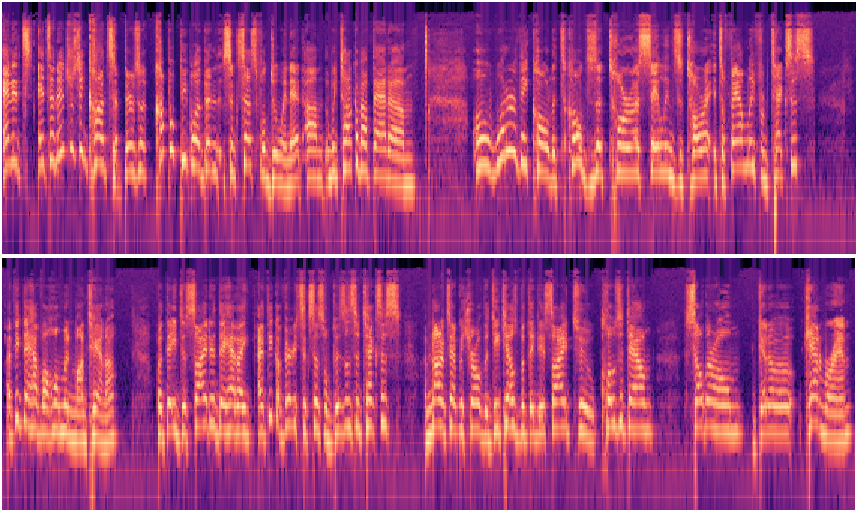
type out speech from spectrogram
And it's it's an interesting concept. There's a couple people have been successful doing it. Um, we talk about that. Um, oh, what are they called? It's called Zatara Sailing Zatara. It's a family from Texas. I think they have a home in Montana, but they decided they had, I, I think, a very successful business in Texas. I'm not exactly sure all the details, but they decide to close it down, sell their home, get a catamaran,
